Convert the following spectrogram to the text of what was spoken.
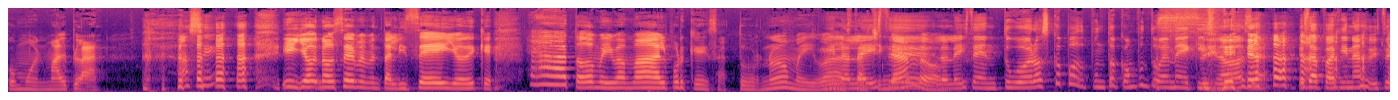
como en mal plan. Ah, sí. y yo, no sé, me mentalicé y yo de que, ah, todo me iba mal porque Saturno me iba Y a estar leíste, chingando. lo leíste en tuhoróscopo.com.mx, ¿no? O sea, esa página, viste,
